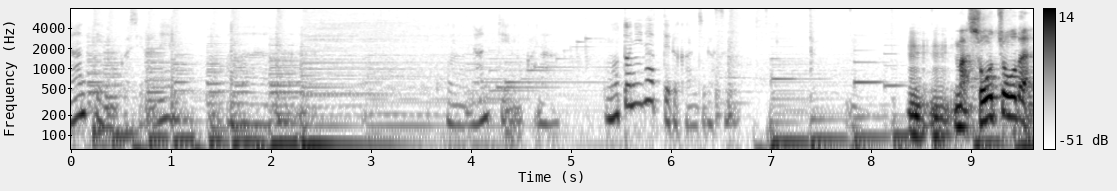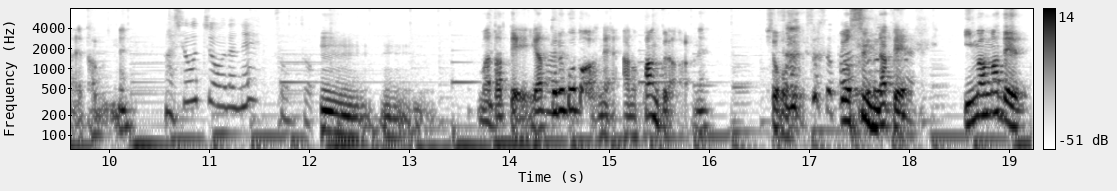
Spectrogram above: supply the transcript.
なんていうのかしらね。このなんていうのかな。元になってる感じがする。うんうん。まあ象徴だよね多分ね。まあ象徴だね。そうそう。うんうんまあだってやってることはねあのパンクだからね。一言で。そうそう要するにだって今まで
